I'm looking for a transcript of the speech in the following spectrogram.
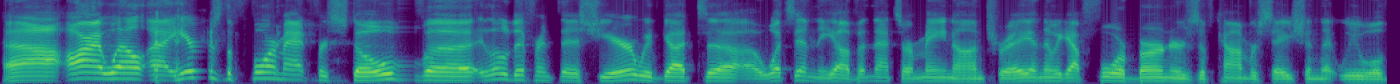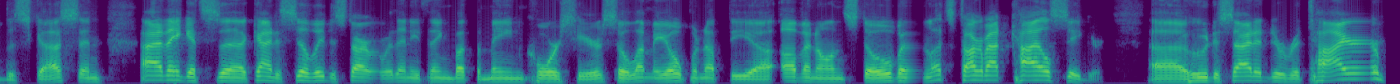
Uh, all right. Well, uh, here's the format for Stove. Uh, a little different this year. We've got uh, what's in the oven. That's our main entree, and then we got four burners of conversation that we will discuss. And I think it's uh, kind of silly to start with anything but the main course here. So let me open up the uh, oven on Stove, and let's talk about Kyle Seager, uh, who decided to retire.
